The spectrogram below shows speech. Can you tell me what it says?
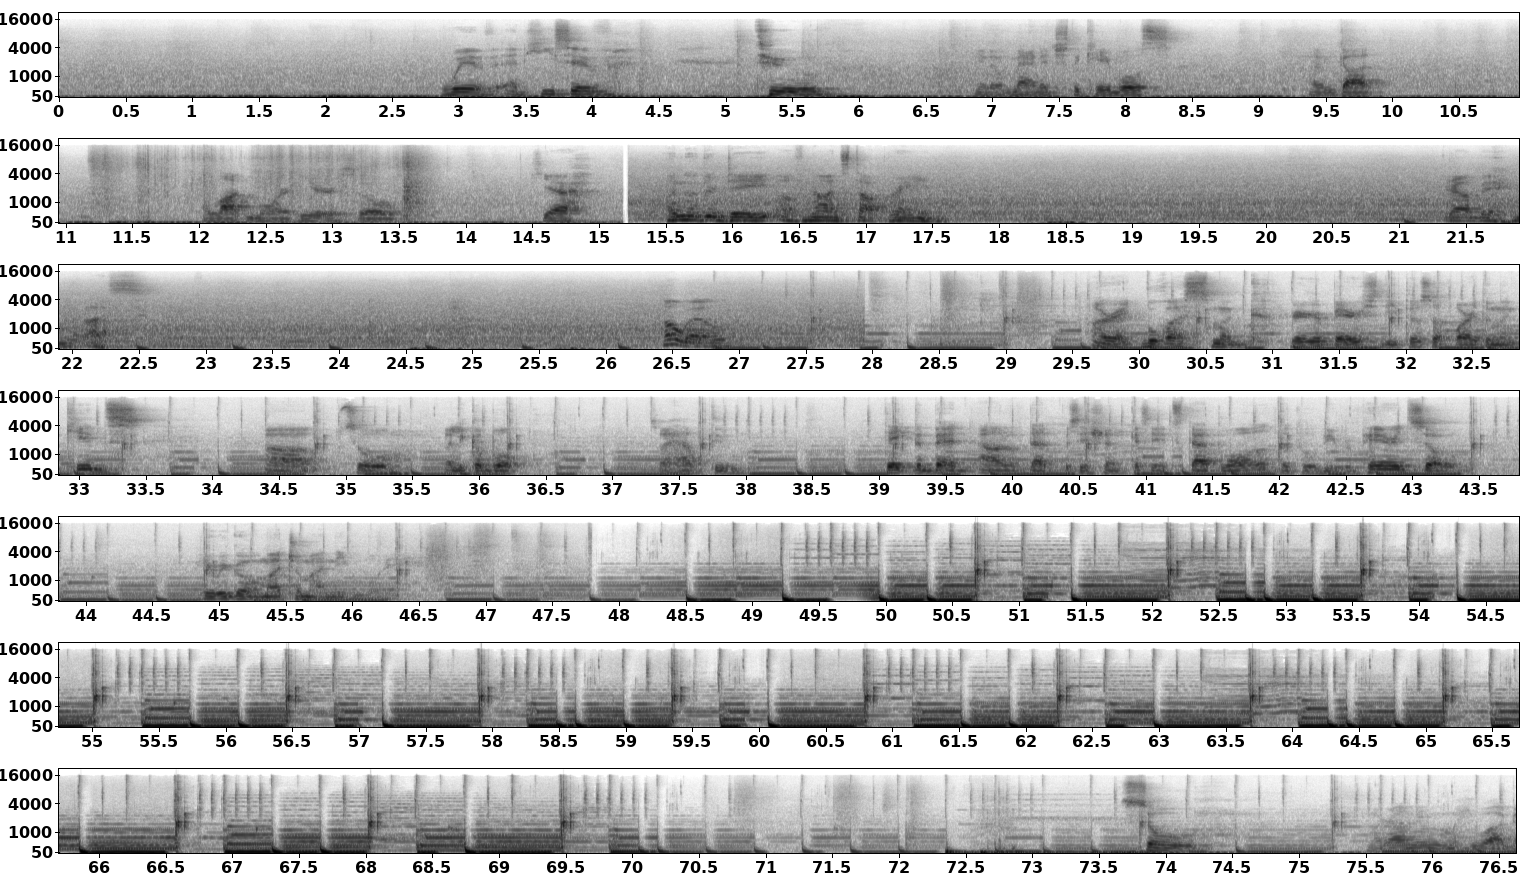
with adhesive to you know manage the cables. I've got a lot more here so yeah. Another day of non-stop rain. Grabe lakas oh well Alright, bukas mag-repairs dito sa kwarto ng kids. Uh, so, alikabok. So I have to take the bed out of that position kasi it's that wall that will be repaired. So, here we go, Macho Man Nico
